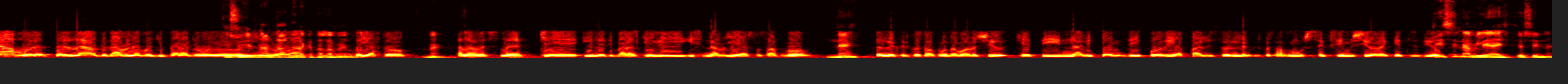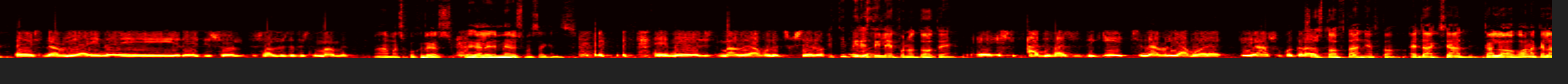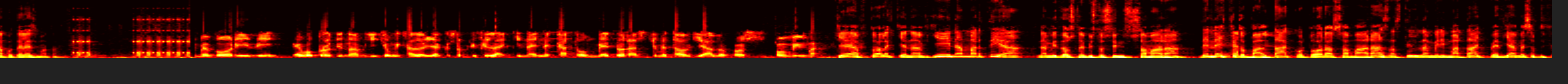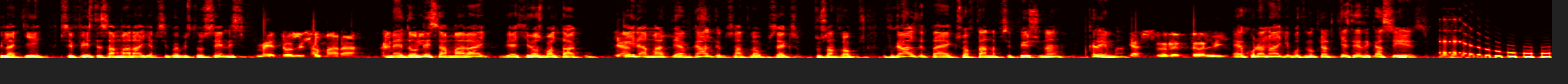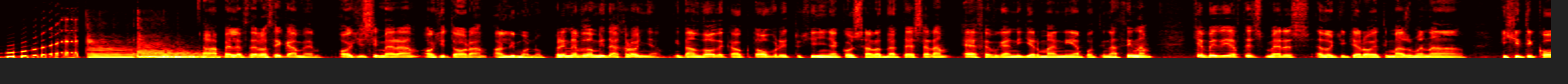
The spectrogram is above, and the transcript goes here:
να μου, ρε, περνάω και τα βλέπω εκεί πέρα και μου. Και σου γυρνάνε λίγο- τα άντερα, καταλαβαίνω. Γι' αυτό. Ναι. Κατάλαβες, ναι. Και είναι την Παρασκευή η συναυλία στο σταθμό. Ναι. Στον ηλεκτρικό σταθμό του Μαρουσίου και την άλλη Πέμπτη η πορεία πάλι στον ηλεκτρικό σταθμό στις 6.30 ώρα και τις 2. Τι συναυλία έχει, ποιος είναι; Ε, συναυλία είναι η Rady Soul, τους άλλους δεν τους θυμάμαι. Α, μας υποχρέωσες. Μεγάλη ενημέρωση μας έκανες. Ε, ναι, δεν τους θυμάμαι, αφού δεν τους ξέρω. Ε, τι πήρες τηλέφωνο τότε; Ε, αντιφασιστική συναυλία, μωρέ. Τι να σου πω τώρα. Σωστό, φτάνει αυτό. Εντάξει, άντε. Καλό αγώνα, καλά αποτελέσματα. Με βορίδι, εγώ προτείνω να βγει και ο Μιχαλολιάκος από τη φυλακή να είναι κάτω ο Μέντορα και μετά ο διάδοχος στο βήμα. Και αυτό, αλλά και να βγει είναι αμαρτία να μην δώσουν εμπιστοσύνη στο Σαμαρά. Δεν έχει και τον Παλτάκο τώρα ο Σαμαράς να στείλει ένα μηνυματάκι, παιδιά, μέσα από τη φυλακή. Ψηφίστε Σαμαρά για ψήφο εμπιστοσύνης. Με εντολή Σαμαρά. Με εντολή Σαμαρά διαχειρός Μπαλτάκου. Για- Είναι αμαρτία. Βγάλτε τους ανθρώπους έξω. Τους ανθρώπους. Βγάλτε τα έξω αυτά να ψηφίσουν. Κρίμα. Γεια σου, ρε Τόλι. Έχουν ανάγκη από δημοκρατικές διαδικασίες. Απελευθερωθήκαμε. Όχι σήμερα, όχι τώρα, αλλήμωνο. Πριν 70 χρόνια. Ήταν 12 Οκτώβρη του 1944. Έφευγαν οι Γερμανοί από την Αθήνα. Και επειδή αυτές τις μέρες, εδώ και καιρό, ετοιμάζουμε ένα ηχητικό,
